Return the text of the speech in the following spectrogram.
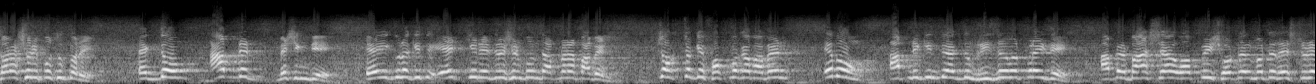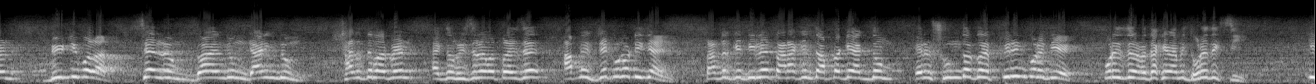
সরাসরি প্রস্তুত করে। একদম আপডেট মেশিন দিয়ে। এইগুলো কিন্তু এইট কে রেজুলেশন পর্যন্ত আপনারা পাবেন। চকচকে ফকফকা পাবেন এবং আপনি কিন্তু একদম রিজনেবল প্রাইসে আপনার বাসা office hotel motel restaurant beauty parlour cell room drawing room dining room সাজাতে পারবেন একদম রিজনেবল প্রাইসে আপনি যে কোনো ডিজাইন তাদেরকে দিলে তারা কিন্তু আপনাকে একদম এরকম সুন্দর করে প্রিন্ট করে দিয়ে করে দিতে পারবে দেখেন আমি ধরে দেখছি। কি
